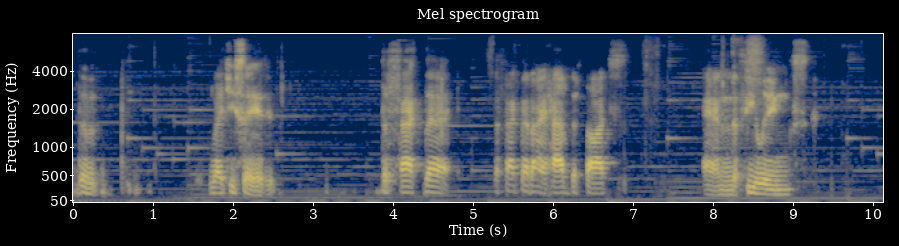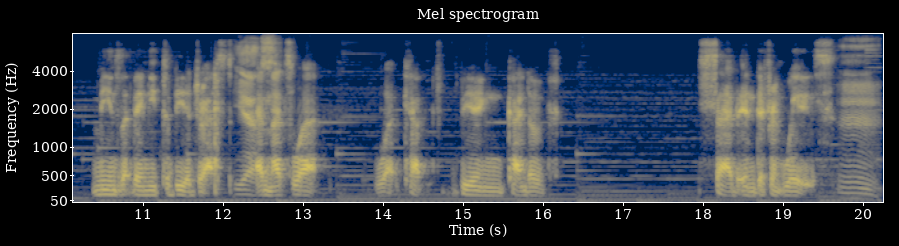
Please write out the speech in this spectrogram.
the like you say the fact that the fact that I have the thoughts and the feelings means that they need to be addressed. Yes. And that's what what kept being kind of said in different ways. Mm.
